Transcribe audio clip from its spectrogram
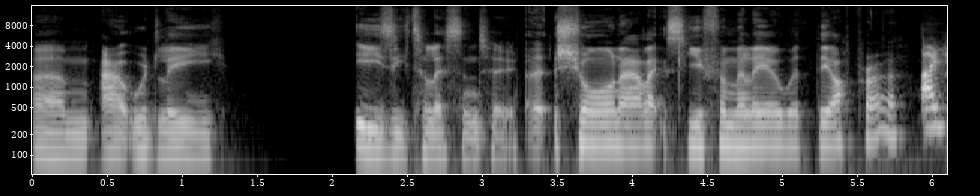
um, outwardly easy to listen to. Uh, Sean, Alex, you familiar with the opera? I,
